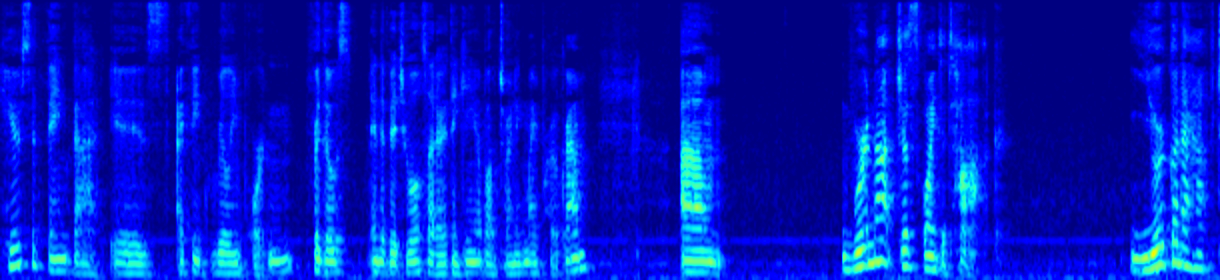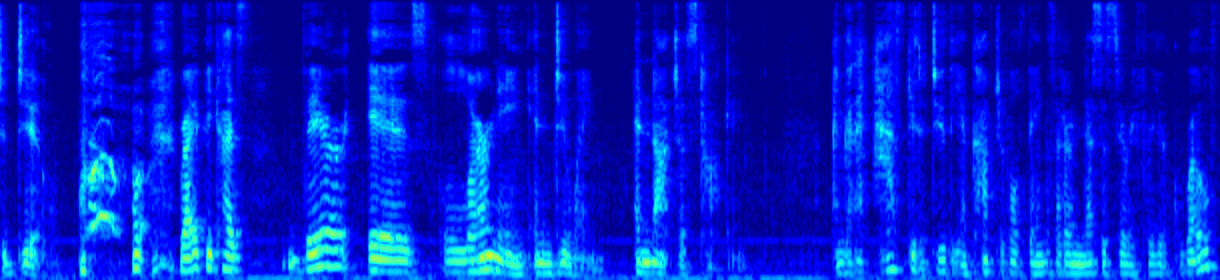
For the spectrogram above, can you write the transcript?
here's the thing that is, I think, really important for those individuals that are thinking about joining my program. Um, we're not just going to talk. You're going to have to do, right? Because there is learning and doing and not just talking. I'm going to ask you to do the uncomfortable things that are necessary for your growth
